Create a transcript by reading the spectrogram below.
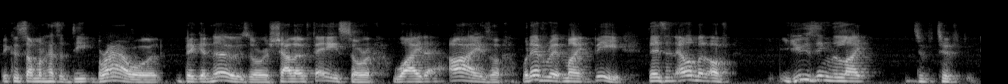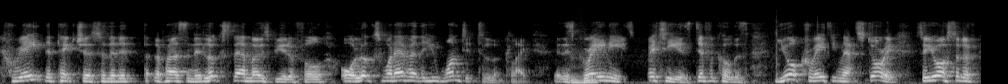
because someone has a deep brow or a bigger nose or a shallow face or wide eyes or whatever it might be there's an element of using the light to, to create the picture so that it, the person it looks their most beautiful or looks whatever that you want it to look like it is grainy it's gritty it's difficult it's, you're creating that story so you're sort of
